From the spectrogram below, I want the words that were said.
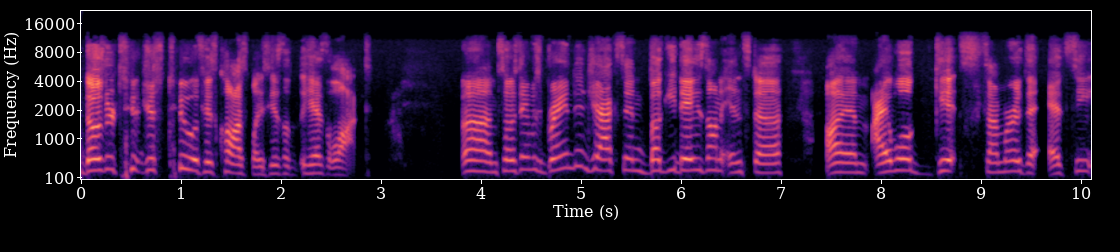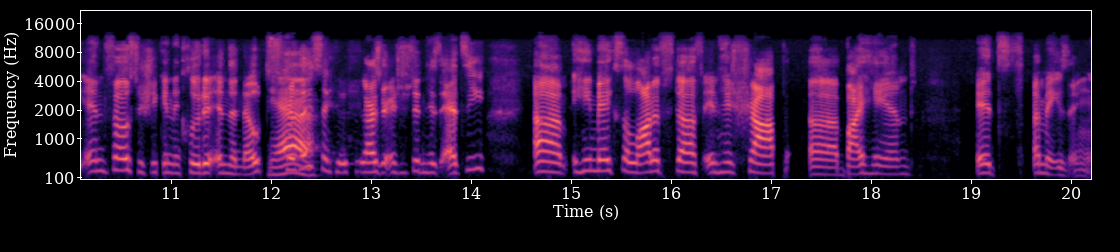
those are two, just two of his cosplays. He has a, he has a lot. Um, so his name is Brandon Jackson. Buggy Days on Insta. Um, I will get Summer the Etsy info so she can include it in the notes Yeah. for this in case you guys are interested in his Etsy. Um, he makes a lot of stuff in his shop uh by hand. It's amazing.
